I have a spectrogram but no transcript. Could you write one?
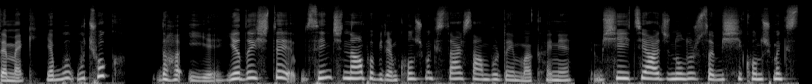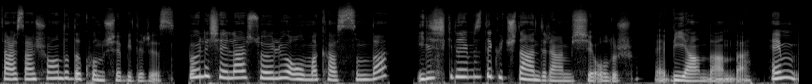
demek. Ya bu bu çok daha iyi. Ya da işte senin için ne yapabilirim? Konuşmak istersen buradayım bak. Hani bir şeye ihtiyacın olursa, bir şey konuşmak istersen şu anda da konuşabiliriz. Böyle şeyler söylüyor olmak aslında ilişkilerimizi de güçlendiren bir şey olur e, bir yandan da. Hem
